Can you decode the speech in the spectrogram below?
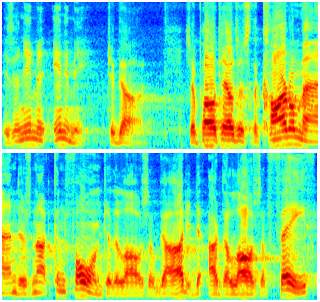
is an enemy to God. So Paul tells us the carnal mind does not conform to the laws of God or the laws of faith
